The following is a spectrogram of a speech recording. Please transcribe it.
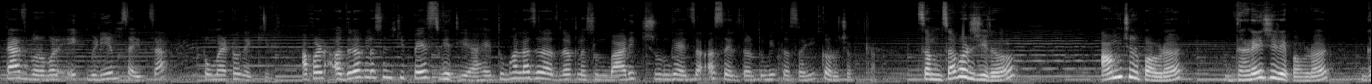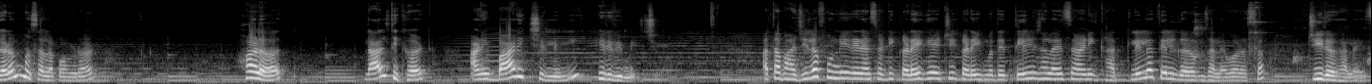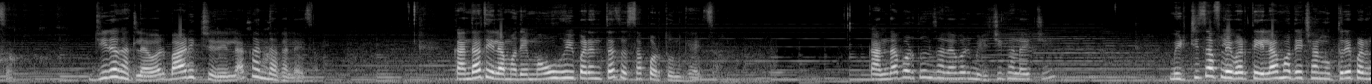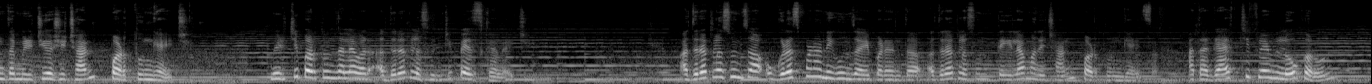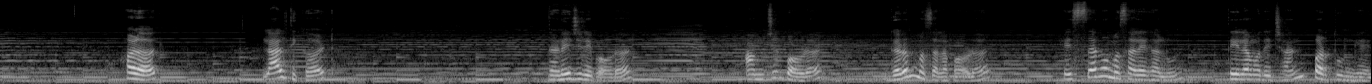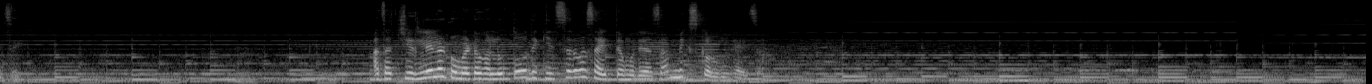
त्याचबरोबर एक मिडियम साईजचा टोमॅटो देखील. आपण अद्रक लसूणची पेस्ट घेतली आहे. तुम्हाला जर अद्रक लसूण बारीक चिरून घ्यायचा असेल तर तुम्ही तसंही करू शकता. चमचाभर जिरं आमचूर पावडर धणे जिरे पावडर गरम मसाला पावडर हळद लाल तिखट आणि बारीक चिरलेली हिरवी मिरची. आता भाजीला फोडणी देण्यासाठी कढई घ्यायची. कढईमध्ये तेल घालायचं आणि घातलेलं तेल गरम झाल्यावर असं जिरं घालायचं. जिरं घातल्यावर बारीक चिरलेला कांदा घालायचा. कांदा तेलामध्ये मऊ होईपर्यंतच असा परतून घ्यायचा. कांदा परतून झाल्यावर मिरची घालायची. मिरचीचा फ्लेवर तेलामध्ये छान उतरेपर्यंत मिरची अशी छान परतून घ्यायची. मिरची परतून झाल्यावर अद्रक लसूणची पेस्ट घालायची. अद्रक लसूणचा उघडसपणा निघून जाईपर्यंत अद्रक लसूण तेलामध्ये छान परतून घ्यायचं. आता गॅसची फ्लेम लो करून हळद लाल तिखट धणे जिरे पावडर आमचूर पावडर गरम मसाला पावडर हे सर्व मसाले घालून तेलामध्ये छान परतून घ्यायचे. आता चिरलेला टोमॅटो घालून तो देखील सर्व साहित्यामध्ये असा मिक्स करून घ्यायचा.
